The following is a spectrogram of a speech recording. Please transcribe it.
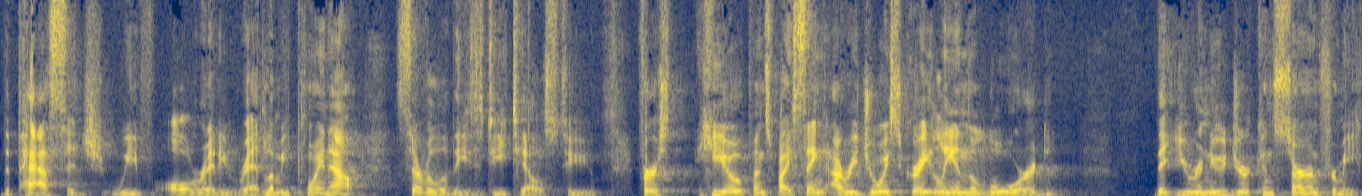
the passage we've already read. Let me point out several of these details to you. First, he opens by saying, I rejoice greatly in the Lord that you renewed your concern for me.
